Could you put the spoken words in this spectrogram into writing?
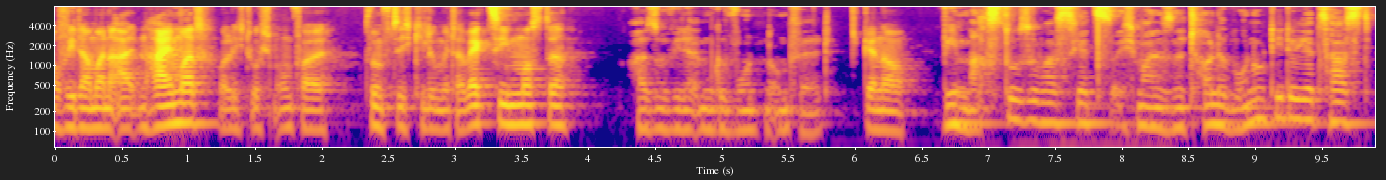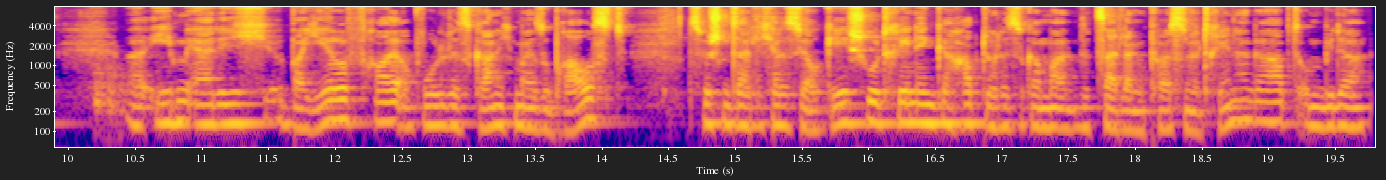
Auch wieder meine alten Heimat, weil ich durch den Unfall 50 Kilometer wegziehen musste. Also wieder im gewohnten Umfeld. Genau. Wie machst du sowas jetzt? Ich meine, das ist eine tolle Wohnung, die du jetzt hast. Äh, ebenerdig, barrierefrei, obwohl du das gar nicht mehr so brauchst. Zwischenzeitlich hattest du ja auch Gehschultraining gehabt. Du hattest sogar mal eine Zeit lang einen Personal Trainer gehabt, um wieder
